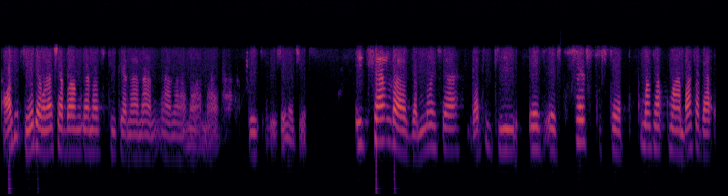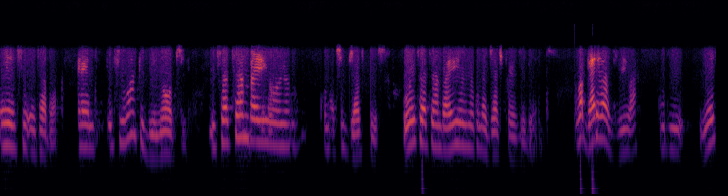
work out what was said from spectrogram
handi dzinoita muna chabangu nanaspika napresident chete itsamba dzamunoisa ngatiti as a first step kumaambasada ese esadc and if you want to be naughty isa tsamba iyoyo kuna chief justice woisa tsamba iyoyo kuna judge president. Vagare vaziva kuti yes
